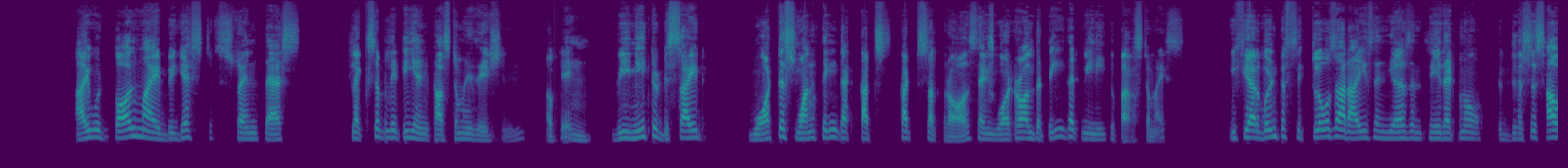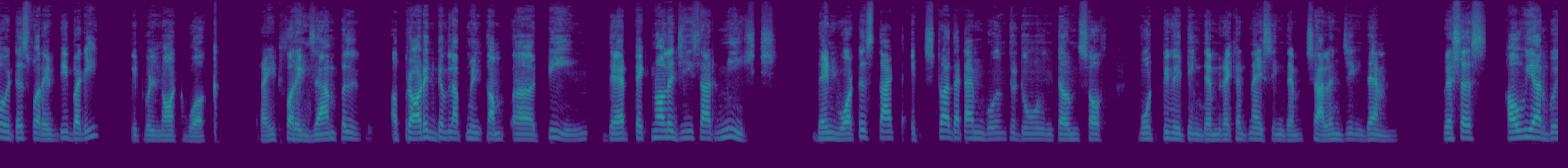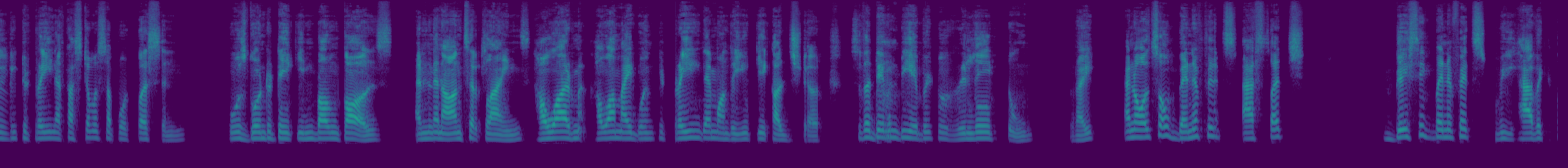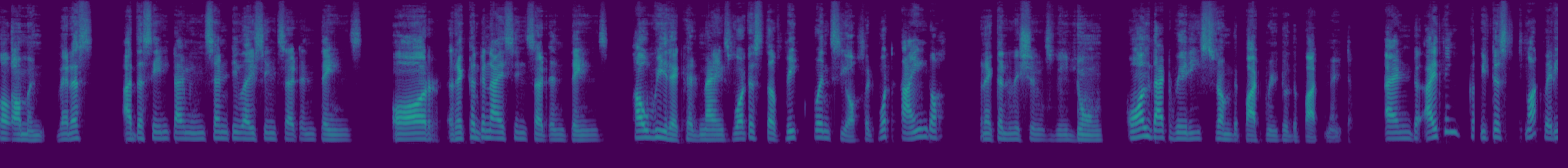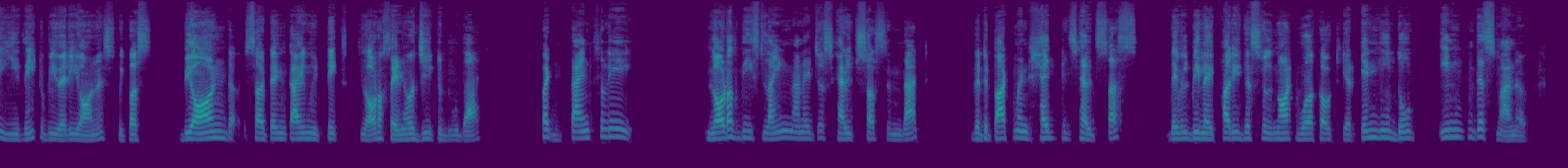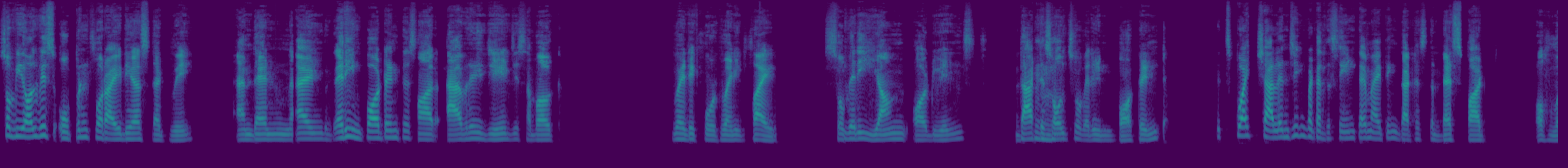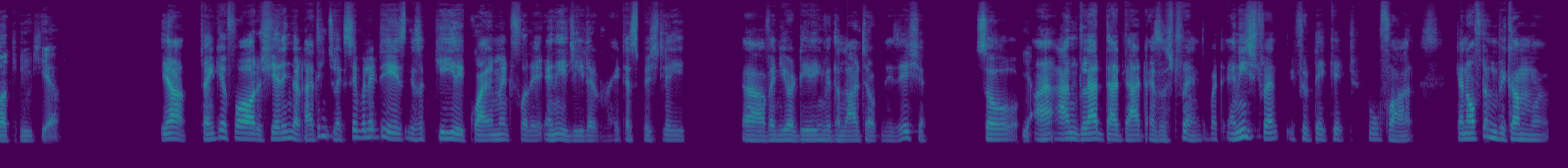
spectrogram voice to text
I would call my biggest strength as flexibility and customization. Okay. Mm. We need to decide what is one thing that cuts cuts across and what are all the things that we need to customize. If you are going to sit, close our eyes and ears and say that no, this is how it is for everybody, it will not work. Right. For example, a product development com- uh, team, their technologies are niche. Then what is that extra that I'm going to do in terms of motivating them, recognizing them, challenging them, versus how we are going to train a customer support person who's going to take inbound calls and then answer clients. How are how am I going to train them on the UK culture so that they mm-hmm. will be able to relate to, right? And also benefits as such, basic benefits we have it common, whereas at the same time incentivizing certain things or recognizing certain things, how we recognize, what is the frequency of it, what kind of recognitions we do, all that varies from department to department. And I think it is not very easy to be very honest because beyond certain time, it takes a lot of energy to do that. But thankfully, a lot of these line managers helps us in that. The department heads helps us. they will be like, Hari, this will not work out here. Can you do in this manner? So we always open for ideas that way. And then, and very important is our average age is about 24, 25. So very young audience. That is Mhm. also very important. It's quite challenging, but at the same time, I think that is the best part of working here. Yeah, thank you for sharing that. I think flexibility is, is a key requirement for any leader, right? Especially uh, when you're dealing with a large organization. So Yeah. I, I'm glad that that has a strength, but any strength, if you take it too far, can often become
